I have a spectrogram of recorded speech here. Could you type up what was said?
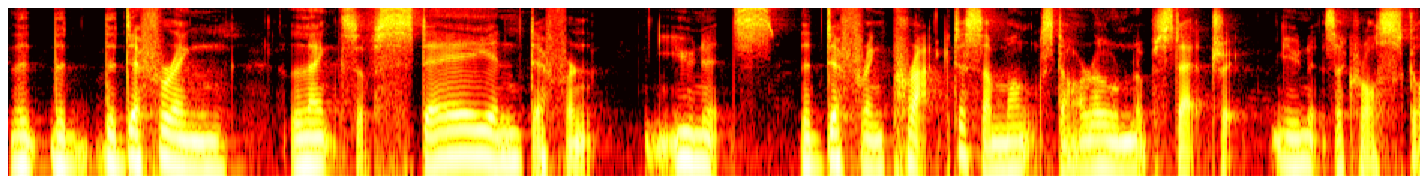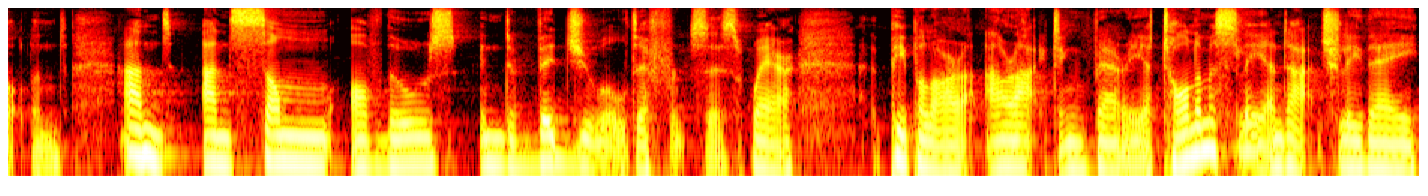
the, the, the differing lengths of stay in different units, the differing practice amongst our own obstetric units across Scotland, and and some of those individual differences where people are are acting very autonomously, and actually they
